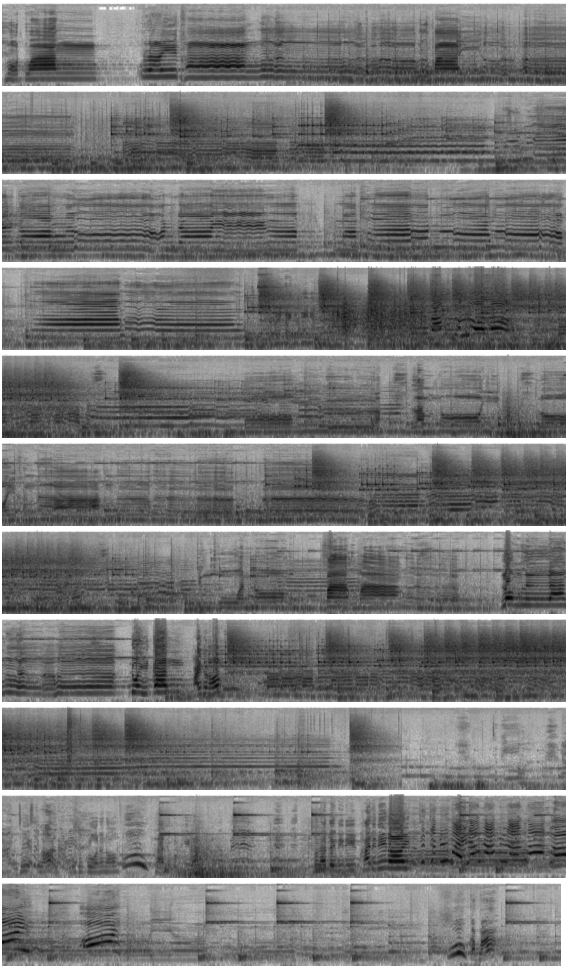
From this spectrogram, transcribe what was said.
หมดหวัง ไรทางไป กัน ไปเถอะน้อง เจ้าพี่นายเนี่ยที่มาหานายไม่เนี่ยต้องกลัวนะน้อง หลานอยู่กับพี่แล้วดูแลตัวเองดีๆ พายดีๆหน่อยฉันจะ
